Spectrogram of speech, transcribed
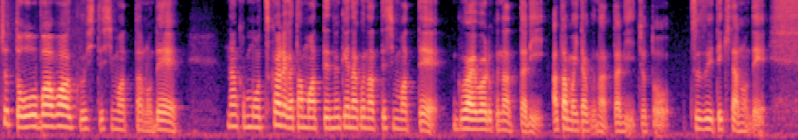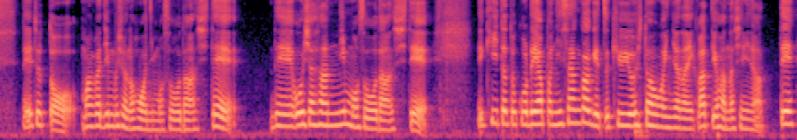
ちょっとオーバーワークしてしまったので、なんかもう疲れが溜まって抜けなくなってしまって、具合悪くなったり、頭痛くなったり、ちょっと続いてきたので、で、ちょっと漫画事務所の方にも相談して、で、お医者さんにも相談して、で、聞いたところやっぱ2、3ヶ月休養した方がいいんじゃないかっていう話になって、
